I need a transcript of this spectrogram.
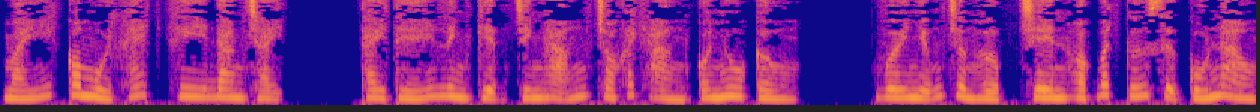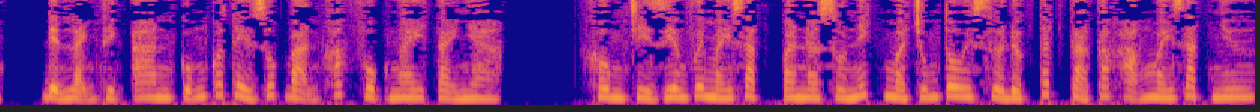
Máy có mùi khét khi đang chạy. Thay thế linh kiện chính hãng cho khách hàng có nhu cầu. Với những trường hợp trên hoặc bất cứ sự cố nào, Điện lạnh Thịnh An cũng có thể giúp bạn khắc phục ngay tại nhà. Không chỉ riêng với máy giặt Panasonic mà chúng tôi sửa được tất cả các hãng máy giặt như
